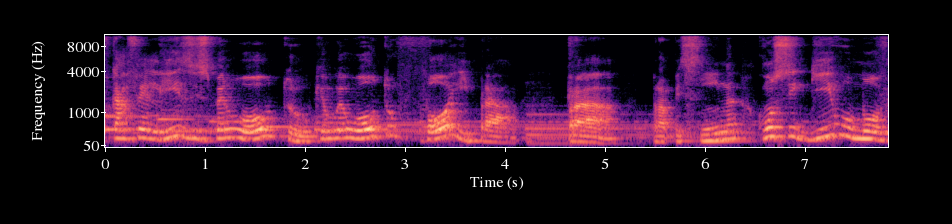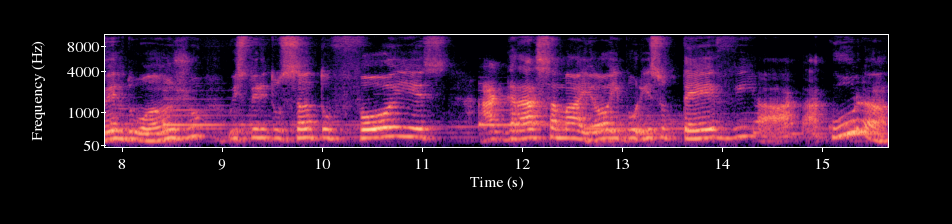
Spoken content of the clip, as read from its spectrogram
ficar felizes pelo outro, que o, o outro foi para para a piscina, conseguiu o mover do anjo, o Espírito Santo foi esse, a graça maior e por isso teve a, a cura.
